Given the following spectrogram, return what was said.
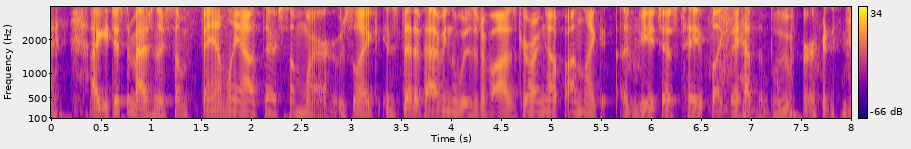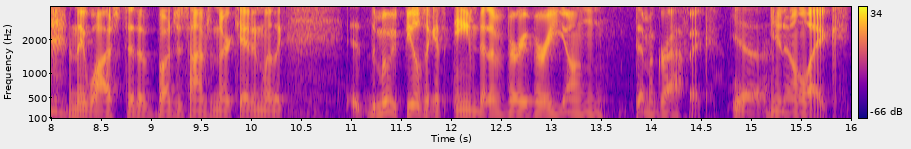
I could just imagine there's some family out there somewhere who's like, instead of having the Wizard of Oz growing up on like a VHS tape, like they had the Bluebird and they watched it a bunch of times when they were a kid, and when like, the movie feels like it's aimed at a very, very young demographic. yeah You know, like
